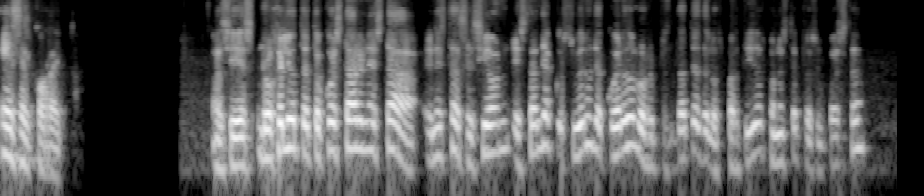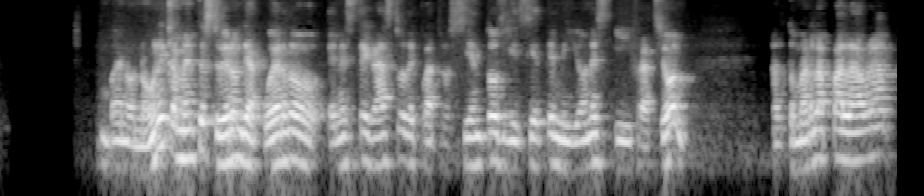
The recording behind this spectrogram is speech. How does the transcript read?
es el correcto. Así es. Rogelio, te tocó estar en esta, en esta sesión. ¿Están de, ¿Estuvieron de acuerdo los representantes de los partidos con este presupuesto? Bueno, no únicamente estuvieron de acuerdo en este gasto de 417 millones y fracción. Al tomar la palabra,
